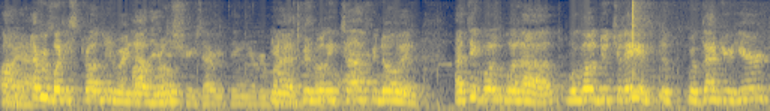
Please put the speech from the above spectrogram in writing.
Oh, uh, yeah. Everybody's struggling right now, All the bro. industries, everything, everybody. Yeah, it's been so- really tough, you know, and I think what, what uh, we're going to do today is uh, we're glad you're here.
